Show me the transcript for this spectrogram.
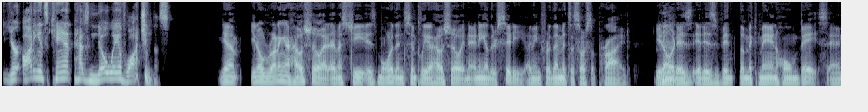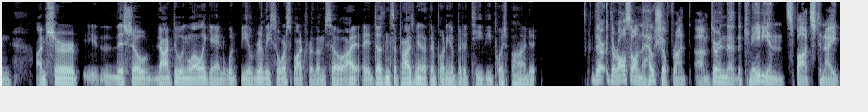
your audience can't has no way of watching this. Yeah, you know, running a house show at MSG is more than simply a house show in any other city. I mean, for them, it's a source of pride. You know, Mhm. it is it is Vin- the McMahon home base, and I'm sure this show not doing well again would be a really sore spot for them. So I, it doesn't surprise me that they're putting a bit of TV push behind it. They're they're also on the house show front um, during the the Canadian spots tonight.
